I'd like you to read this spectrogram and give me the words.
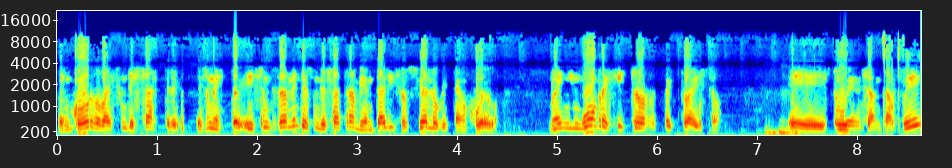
en Córdoba, es un desastre. Es, un, es un, realmente es un desastre ambiental y social lo que está en juego. No hay ningún registro respecto a eso. Eh, estuve en Santa Fe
